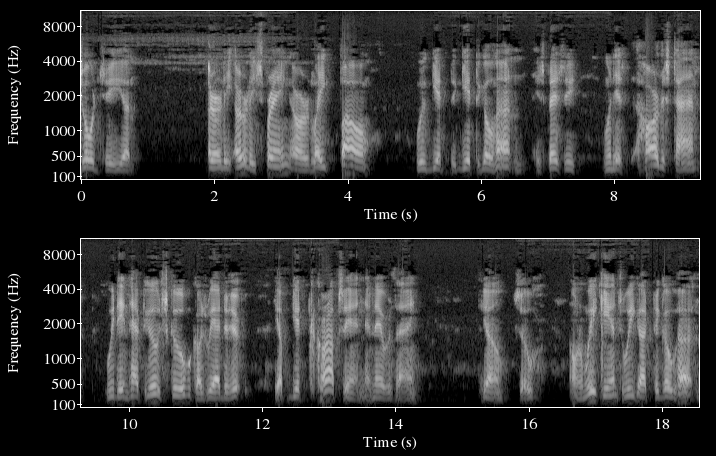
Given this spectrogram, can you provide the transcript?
towards the uh, early early spring or late fall, we get to get to go hunting, especially when it's harvest time. We didn't have to go to school because we had to help get the crops in and everything. You know, so on the weekends we got to go hunting.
